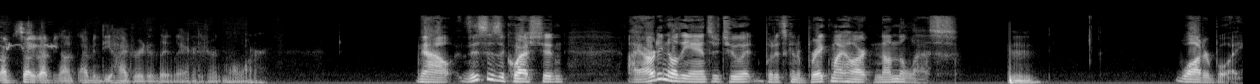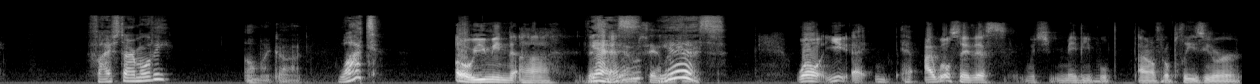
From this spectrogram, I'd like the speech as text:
I've decided I've been I've been dehydrated lately. I got to drink more water. Now, this is a question. I already know the answer to it, but it's going to break my heart nonetheless. Waterboy. Five star movie? Oh my God. What? Oh, you mean uh, the yes. Sandler? Sandler, yes. Well, you, uh, I will say this, which maybe will, I don't know if it'll please you or,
